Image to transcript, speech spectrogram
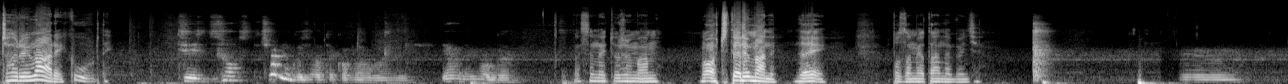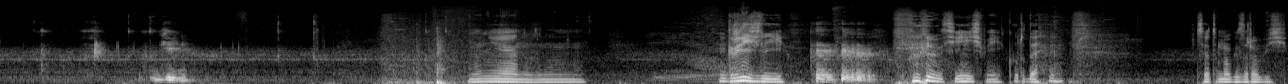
Czary mary, kurde. Ty, co? Czemu go zaatakowałeś? Ja nie mogę. W następnej turze mam... O, cztery many. Dej. Pozamiatane będzie. Yy... Gin. No nie, no... no. Grizzly. się nie śmiej, kurde. Co ja tu mogę zrobić?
